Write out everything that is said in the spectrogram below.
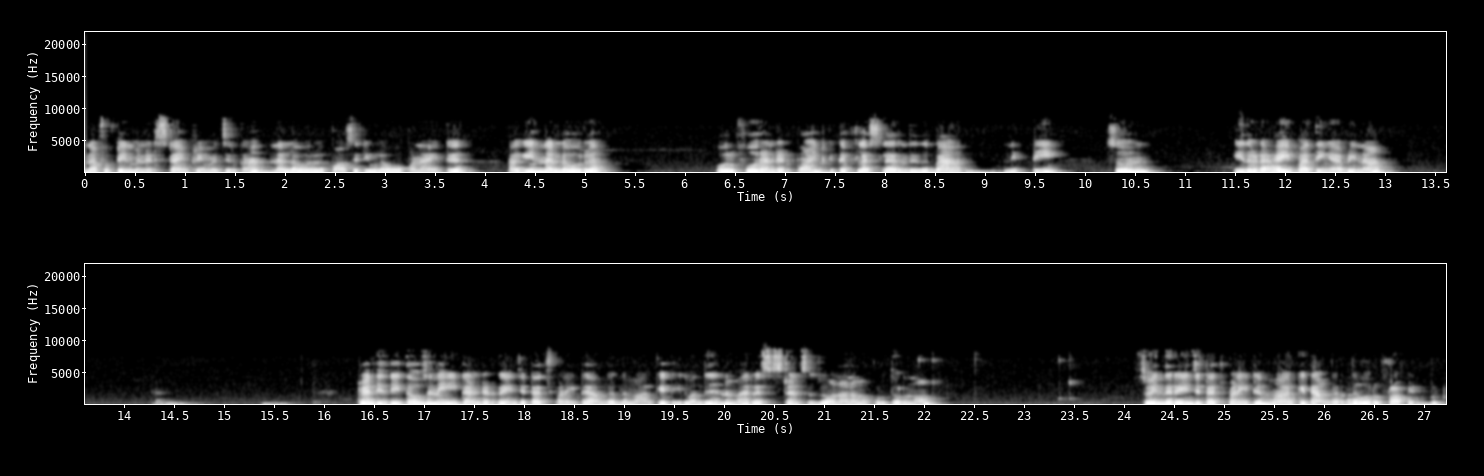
நான் ஃபிஃப்டீன் மினிட்ஸ் டைம் ஃப்ரேம் வச்சுருக்கேன். நல்ல ஒரு பாசிட்டிவில் ஓப்பன் ஆகிட்டு அகெயின் நல்ல ஒரு ஒரு ஃபோர் ஹண்ட்ரட் பாயிண்ட் கிட்ட ப்ளஸில் இருந்தது பே நிஃப்டி ஸோ இதோட ஹை பார்த்தீங்க அப்படின்னா twenty three thousand eight hundred ரேஞ்சை டச் பண்ணிவிட்டு அங்கேருந்து மார்க்கெட் இது வந்து நம்ம ரெசிஸ்டன்ஸ் ஜோனாக நம்ம கொடுத்துருந்தோம் ஸோ இந்த ரேஞ்சை டச் பண்ணிவிட்டு மார்க்கெட் அங்கேருந்து ஒரு ப்ராஃபிட் புக்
